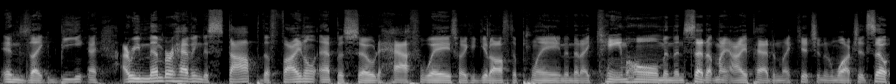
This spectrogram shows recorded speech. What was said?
and like be. I- remember having to stop the final episode halfway so I could get off the plane, and then I came home and then set up my iPad in my kitchen and watch it. So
